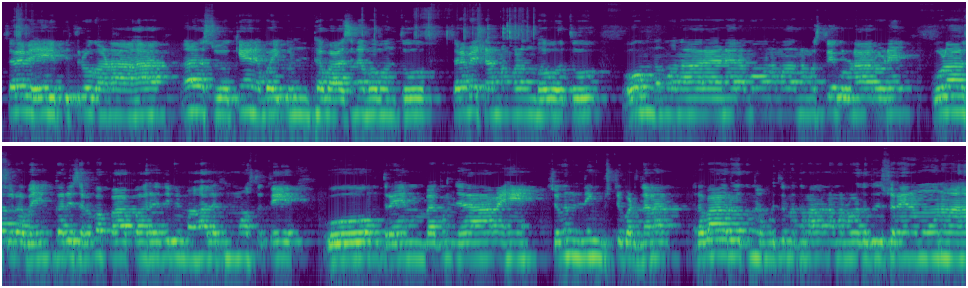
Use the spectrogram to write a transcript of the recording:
सर्वे पितृगणाः अ, सुखेन वैकुण्ठवासिनः भवन्तु। सर्वेषां मङ्गलं भवतु। ॐ नमो नारायण नमो नमः। नमस्ते गुरुणारुणे कुलासुरभयङ्करि सर्वपापहृदिवि महालक्ष्मीमोस्तुते ॐ त्र्यम्बकं जरामहे सुगन्धिं पुष्टिवर्धनं। रवारोकं मृत्युमकमां नमो नमः। नमो नमः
